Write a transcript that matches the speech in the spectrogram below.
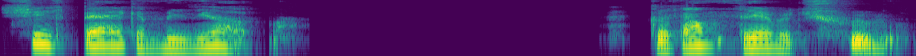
She's backing me up. Because I'm very true.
